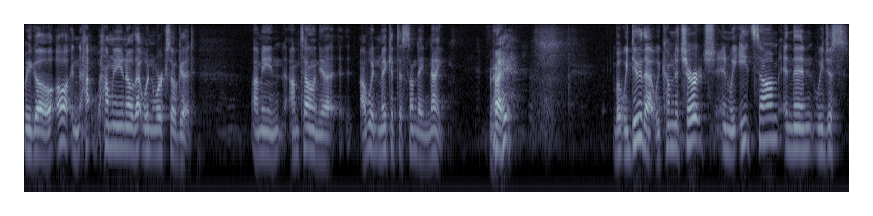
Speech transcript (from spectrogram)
We go, oh, and how, how many of you know that wouldn't work so good? I mean, I'm telling you, I wouldn't make it to Sunday night, right? But we do that. We come to church and we eat some, and then we just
